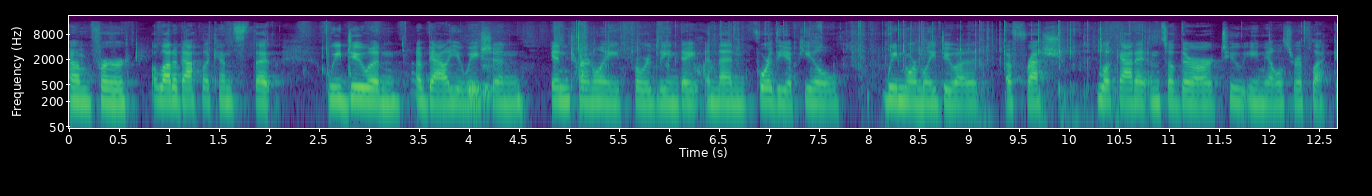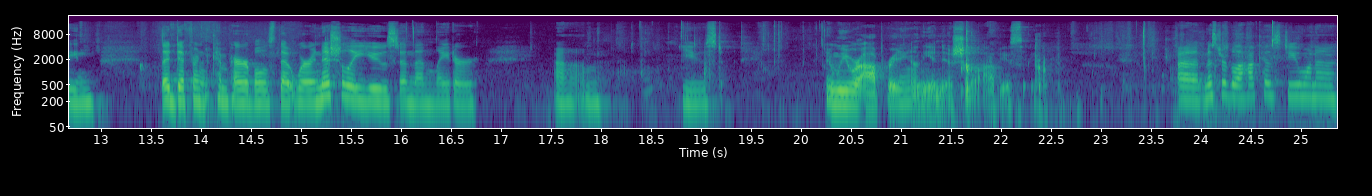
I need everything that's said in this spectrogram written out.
um, for a lot of applicants that we do an evaluation internally for lien date, and then for the appeal, we normally do a, a fresh look at it, and so there are two emails reflecting the different comparables that were initially used and then later um, used. And we were operating on the initial, obviously. Uh, Mr. Vlahakis, do you want to?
